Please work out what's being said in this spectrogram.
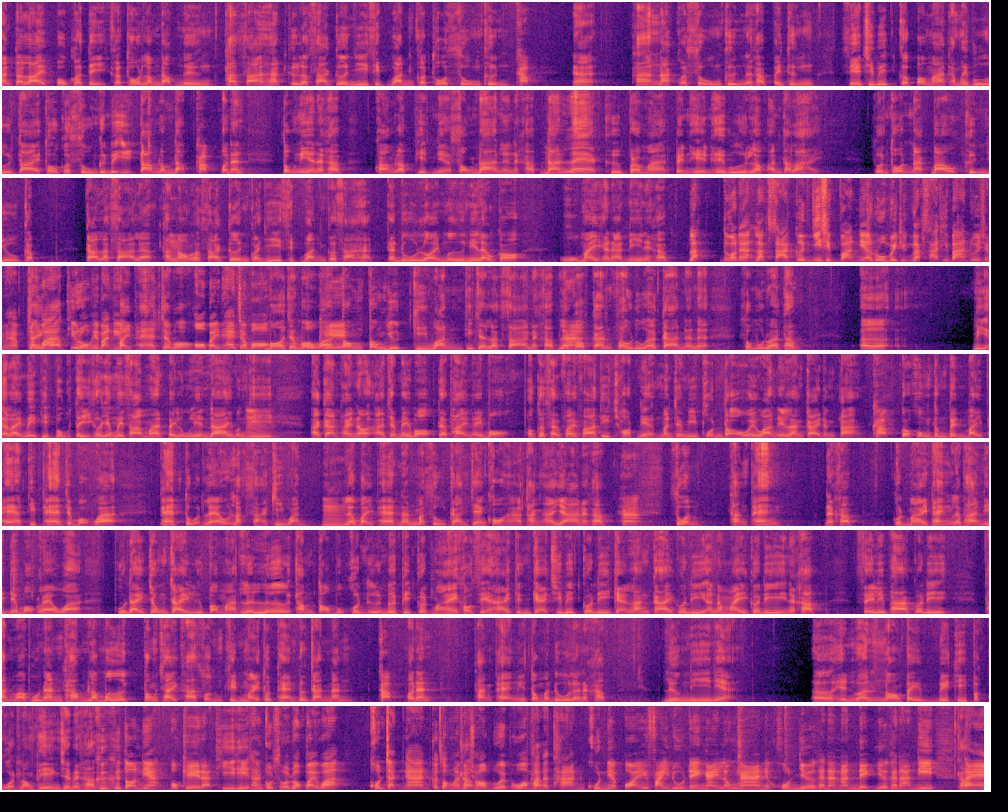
อันตรายปกติก็โทษลำดับหนึ่ง ถ้าสาหัสคือรักษาเกิน 20 วันก็โทษสูงขึ้นครับนะฮะถ้าหนักกว่าสูงขึ้นนะครับ ไปถึงเสียชีวิตก็ประมาททำให้ผู้อื่นตาย โทษก็สูงขึ้นไปอีกตามลำดับครับ เพราะฉะนั้นตรงนี้นะครับความรับผิดเนี่ยสองด้านแล้วนะครับ ด้านแรกคือประมาทเป็นเหตุให้ผู้อื่นรับอันตราย ส่วนโทษหนักเบาขึ้นอยู่กับการรักษาแล้ว ถ้าน้องรักษาเกินกว่า 20 วันก็สาหัส แต่ดูรอยมือนี่แล้วก็โอ้โหไม่ขนาดนี้นะครับรักเดี๋ยวก่อนนะรักษาเกิน 20 วันเนี่ยรวมไปถึงรักษาที่บ้านด้วยใช่ไหมครับหใช่รือว่าครับที่โรงพยาบาลเนี่ยใบแพทย์จะบอกอ๋อใบแพทย์จะบอกหมอจะบอกว่าโเคต้องต้องหยุดกี่วันที่จะรักษานะครับ แล้วก็ฮะการเฝ้าดูอาการนั้นน่ะสมมุติว่าถ้าเอ่อมีอะไรไม่ผิดปกติเขายังไม่สามารถไปโรงเรียนได้บางที อาการภายนอกอาจจะไม่บอกแต่ภายในบอก เพราะกระแสไฟฟ้าที่ช็อตเนี่ยมันจะมีผลต่ออวัยวะในร่างกายต่างครับๆก็คงต้องเป็นใบแพทย์ที่แพทย์จะบอกว่าแพทย์ตรวจแล้วรักษากี่วันอืมแล้วใบแพทย์นั้นมาสู่การแจ้งข้อหาทางอาญานะครับฮะส่วนทางแพ่งนะครับ กฎหมายแพ่งและพาณิชย์เนี่ยบอกแล้วว่า ผู้ใดจงใจหรือประมาทเลินเล่อทำต่อบุคคลอื่น โดยผิดกฎหมายให้เขาเสียหายถึงแก่ชีวิตก็ดีแก่ร่างกายก็ดีอนามัยก็ดีนะครับ เสรีภาพก็ดี ท่านว่าผู้นั้นทำละเมิดต้องใช้ค่าสนสินไหมทดแทนเพื่อการนั้นครับเพราะฉะนั้นทางแพ่งนี่ต้องมาดูแล้วนะครับ เรื่องนี้เนี่ยเอ่อเห็นว่าน้องไปเวทีประกวดร้องเพลงใช่ไหมครับ คือคือตอนเนี้ยโอเคแหละที่ที่ท่านกฤษณบอกไปว่าคนจัดงานก็ต้องรับผิดชอบด้วยเพราะว่าครับมาตรฐานคุณเนี่ยปล่อยให้ไฟดูดได้ไงแล้วงานเนี่ยคนเยอะขนาดนั้นเด็กเยอะขนาดนี้ครับแต่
